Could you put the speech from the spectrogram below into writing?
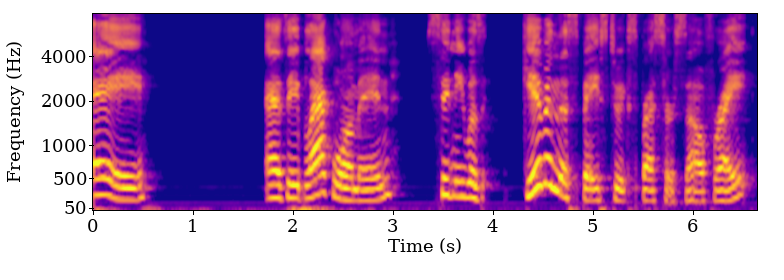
A, as a black woman, Sydney was given the space to express herself, right?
